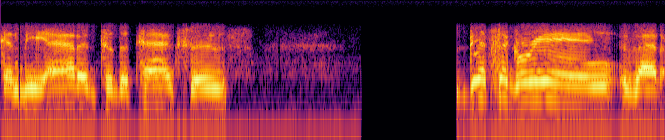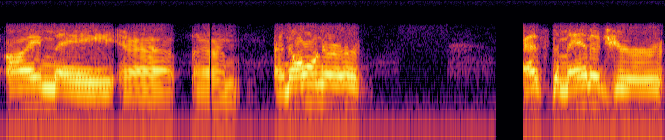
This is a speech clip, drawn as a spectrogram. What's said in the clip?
can be added to the taxes. Disagreeing that I'm a uh, um, an owner as the manager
